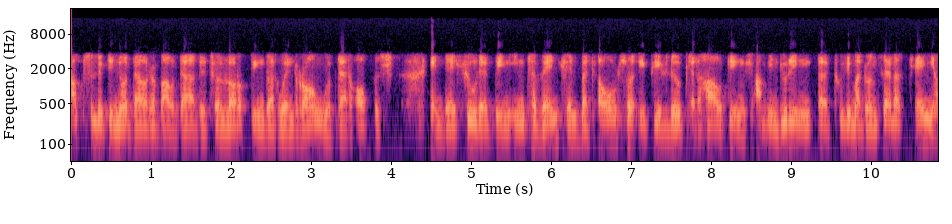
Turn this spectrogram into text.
absolutely no doubt about that. There's a lot of things that went wrong with that office, and there should have been intervention. But also, if you look at how things, I mean, during uh, Thuli Madonsela's tenure,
